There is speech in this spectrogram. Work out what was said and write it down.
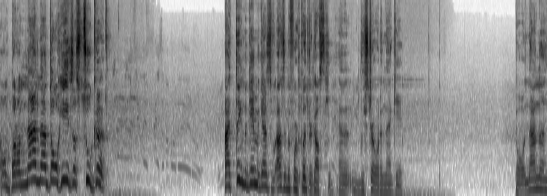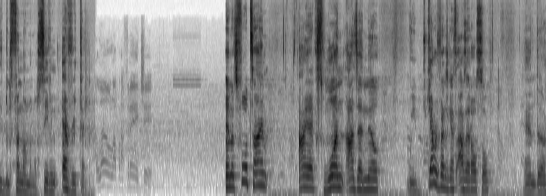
Oh, but Onana, though, he's just too good. I think the game against, as before, played Dragowski, and we struggled in that game. But Nana, he's been phenomenal, saving everything. And it's full time. Ajax 1, AZ nil. We get revenge against AZ also. And uh,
